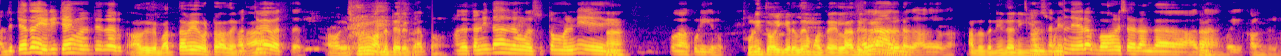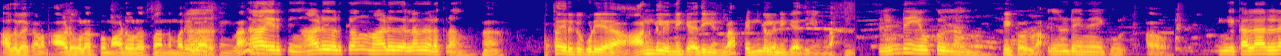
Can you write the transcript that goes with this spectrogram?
வந்துட்டே தான் எனி டைம் வந்துட்டே தான் இருக்கும். அது வத்தவே வட்டாதுங்களா வத்தவே வத்தாது. எப்பவுமே வந்துட்டே இருக்கு அந்த தண்ணி தான் நாங்கள் சுத்தம் பண்ணி குடிக்கிறோம். துணி துவைக்கிறது மொத்த எல்லாத்துக்குமே அந்த- தான் தான் தண்ணி தான் நீங்க நேராக பவானி சார் அந்த போய் கலந்துருங்க. அதுல கலந்து ஆடு வளர்ப்பு மாடு வளர்ப்பு அந்த மாதிரி எல்லாம் இருக்குங்களா? ஆ இருக்குங்க. ஆடு இருக்காங்க மாடு எல்லாமே வளர்க்குறாங்க. மொத்தம் இருக்கக்கூடிய ஆண்கள் எண்ணிக்கை அதிகங்களா பெண்கள் எண்ணிக்கை அதிகங்களா? ரெண்டும் ஈக்குவல் தாங்க. ஈக்குவல் தான். இரண்டுமே ஈக்குவல் ஓ. இங்கே கல்லாரில்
